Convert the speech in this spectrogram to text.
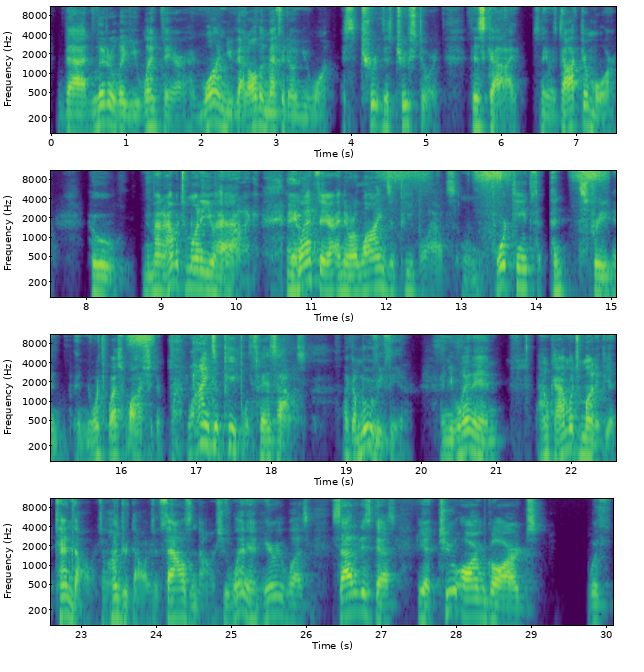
that literally you went there and one you got all the methadone you want. It's true. This true story. This guy, his name was Doctor Moore, who no matter how much money you had, Ironic. you went there, and there were lines of people out on 14th and Street in, in Northwest Washington. Lines of people to his house, like a movie theater. And you went in. I don't care how much money. If you had ten dollars, a hundred dollars, a thousand dollars, you went in. Here he was, sat at his desk. He had two armed guards with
